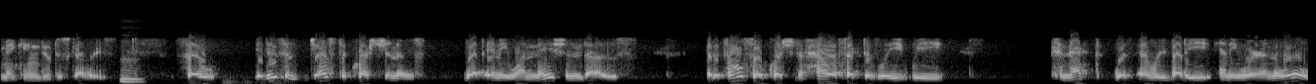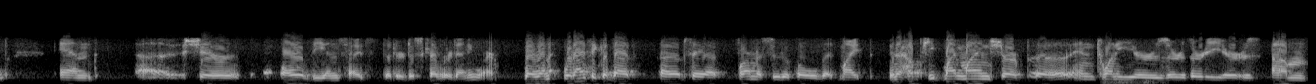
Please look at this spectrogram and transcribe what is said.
making new discoveries. Mm. So it isn't just a question of what any one nation does, but it's also a question of how effectively we connect with everybody anywhere in the world and uh, share all of the insights that are discovered anywhere. But when, when I think about, uh, say, a pharmaceutical that might you know, help keep my mind sharp uh, in 20 years or 30 years, um,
